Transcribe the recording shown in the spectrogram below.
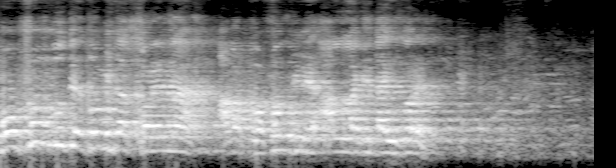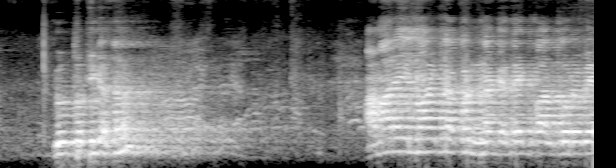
মৌসুম বুঝে জমি চাষ করেন না, আবার ফসল দিলে আল্লাহকে দায়ী করেন। যুদ্ধ ঠিক আছে না? আমার এই নয়টা কন্যাকে দেখভাল করবে।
